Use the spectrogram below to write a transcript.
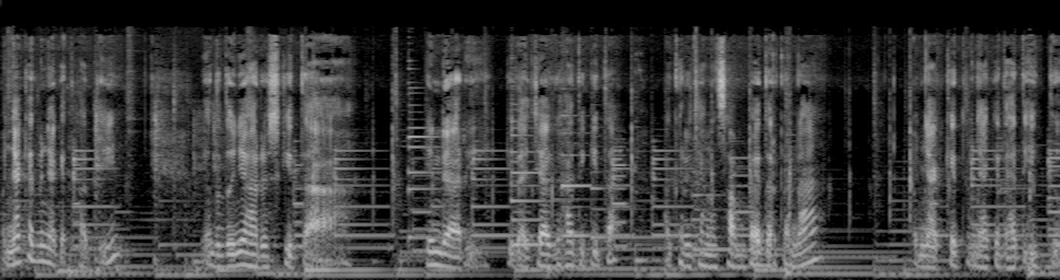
penyakit-penyakit hati yang tentunya harus kita hindari. Kita jaga hati kita agar jangan sampai terkena penyakit-penyakit hati itu.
